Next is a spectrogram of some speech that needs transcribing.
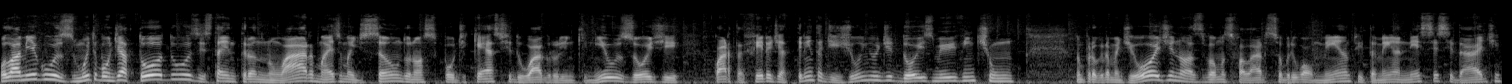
Olá, amigos, muito bom dia a todos. Está entrando no ar mais uma edição do nosso podcast do AgroLink News. Hoje, quarta-feira, dia 30 de junho de 2021. No programa de hoje, nós vamos falar sobre o aumento e também a necessidade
